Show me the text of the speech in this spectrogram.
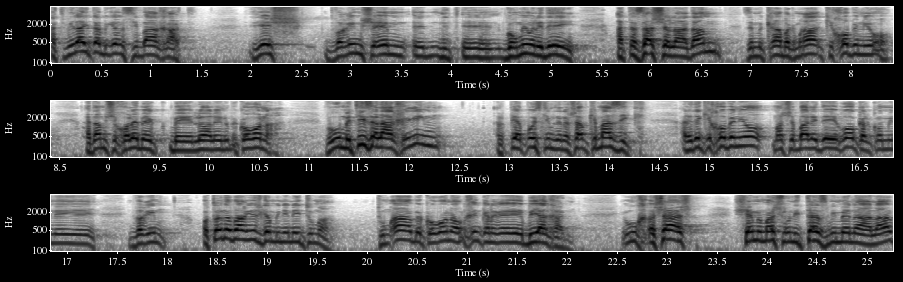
הטבילה הייתה בגלל סיבה אחת. יש דברים שהם אה, אה, גורמים על ידי התזה של האדם, זה מקרא בגמרא, כחוב וניאו. אדם שחולה, ב, ב, לא עלינו, בקורונה, והוא מתיז על האחרים, על פי הפויסקים זה נחשב כמזיק. על ידי כחוב וניאו, מה שבא על ידי רוק, על כל מיני אה, דברים. אותו דבר יש גם בענייני טומאה. טומאה וקורונה הולכים כנראה ביחד. הוא חשש שמא משהו ניתז ממנה עליו,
